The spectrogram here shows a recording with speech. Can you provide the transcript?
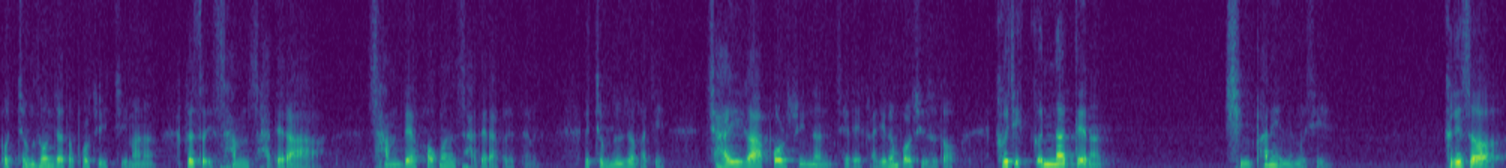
뭐 정손자도 볼 수 있지만은 그래서 3, 4대라 3대 혹은 4대라 그랬다면 그 정손자까지 자기가 볼 수 있는 세대까지는 볼 수 있어도 그것이 끝날 때는 심판이 있는 것이 그래서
